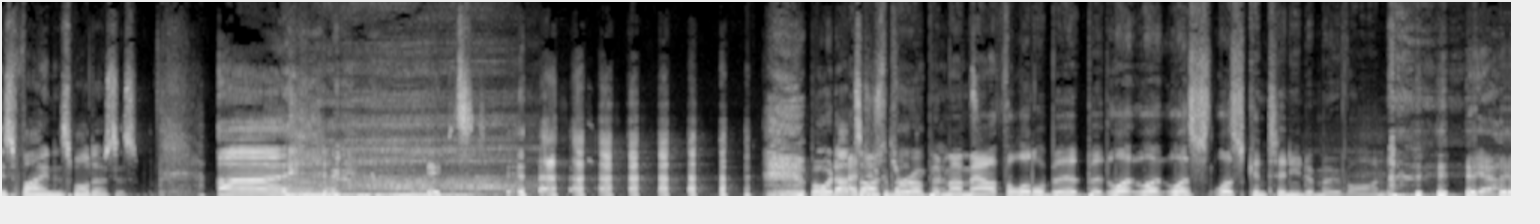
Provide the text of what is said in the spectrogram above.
is fine in small doses. Uh, but we're not I talking just threw up in my mouth a little bit, but let, let, let's let's continue to move on. yeah,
